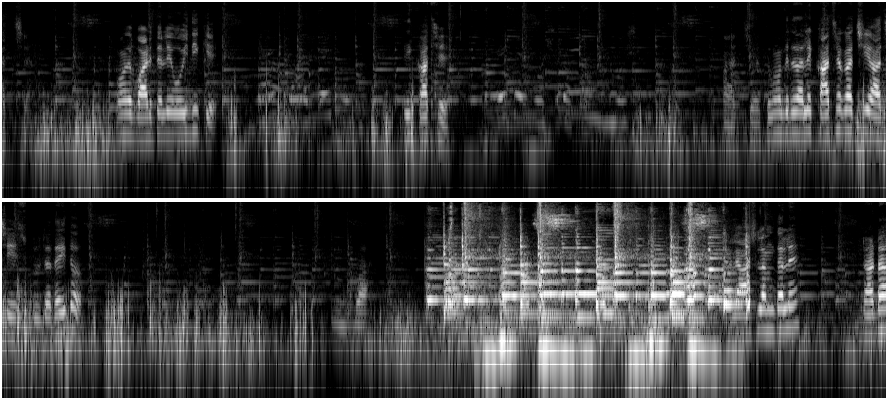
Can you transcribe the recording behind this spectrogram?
আচ্ছা। তোমাদের বাড়ি তাহলে ওই দিকে এই কাছে? আচ্ছা তোমাদের তাহলে কাছাকাছি আছে স্কুলটা তাই তো? বাহ। তাহলে আসলাম তাহলে। টাটা।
